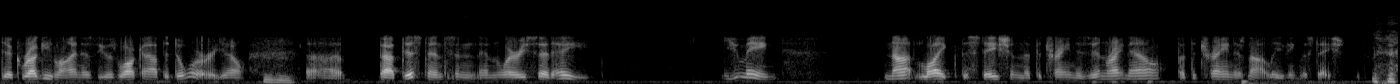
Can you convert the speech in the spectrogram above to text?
Dick Rugge line as he was walking out the door, you know, mm-hmm. uh, about distance, and and where he said, "Hey, you may not like the station that the train is in right now, but the train is not leaving the station."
